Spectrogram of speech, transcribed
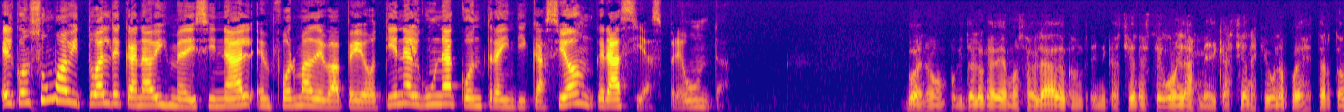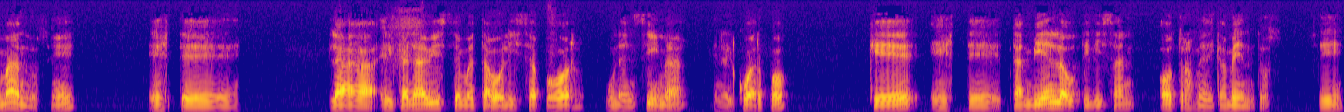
¿El consumo habitual de cannabis medicinal en forma de vapeo tiene alguna contraindicación? Gracias, pregunta. Bueno, un poquito lo que habíamos hablado, contraindicaciones según las medicaciones que uno puede estar tomando, ¿sí? Este, el cannabis se metaboliza por una enzima en el cuerpo que este, también la utilizan otros medicamentos, ¿sí?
